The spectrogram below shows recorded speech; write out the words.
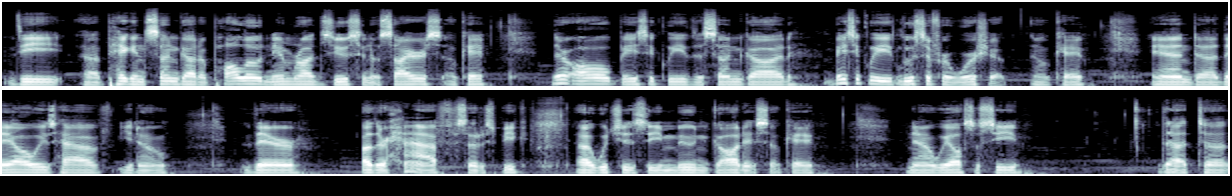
the uh, pagan sun god Apollo, Nimrod, Zeus, and Osiris. Okay, they're all basically the sun god, basically Lucifer worship. Okay, and uh, they always have, you know, their other half, so to speak, uh, which is the moon goddess. Okay, now we also see that uh,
